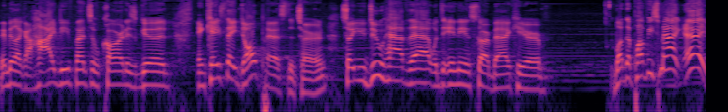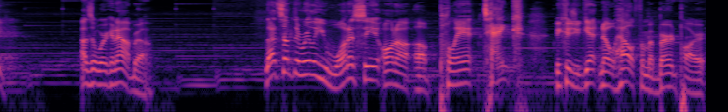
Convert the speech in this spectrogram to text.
Maybe like a high defensive card is good in case they don't pass the turn. So you do have that with the Indian Star back here. But the Puffy Smack, hey, how's it working out, bro? That's something really you want to see on a, a plant tank because you get no health from a bird part.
